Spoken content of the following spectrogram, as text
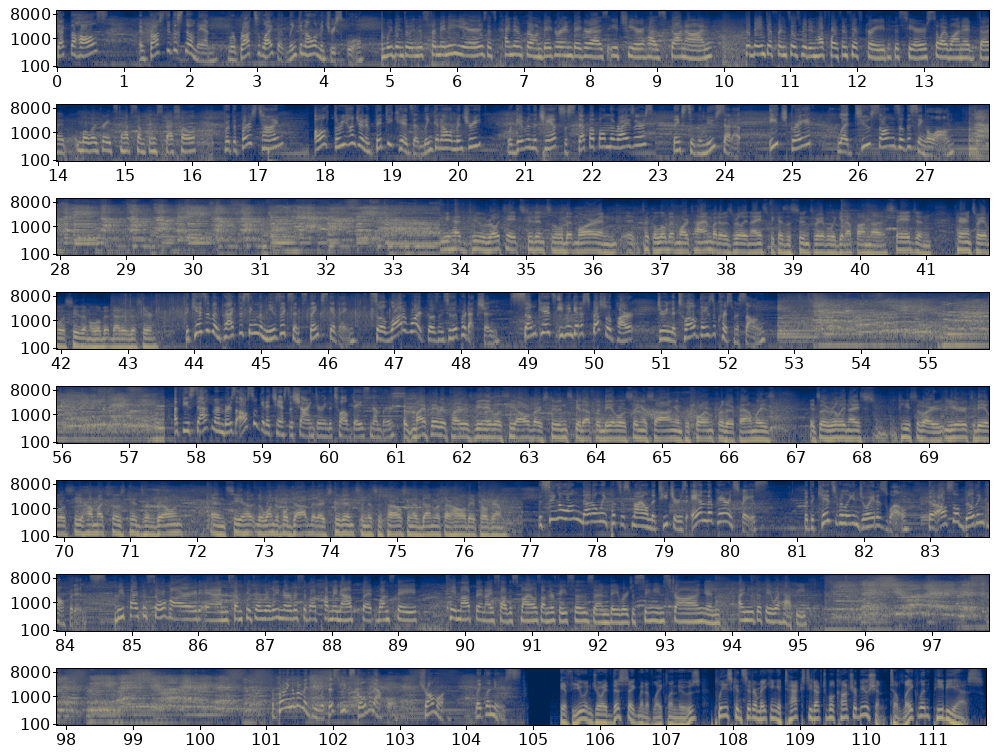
Deck the Halls, and Frosty the Snowman were brought to life at Lincoln Elementary School. We've been doing this for many years. It's kind of grown bigger and bigger as each year has gone on. The main difference is we didn't have fourth and fifth grade this year, so I wanted the lower grades to have something special. For the first time, all 350 kids at Lincoln Elementary were given the chance to step up on the risers thanks to the new setup. Each grade led two songs of the sing-along. We had to rotate students a little bit more and it took a little bit more time, but it was really nice because the students were able to get up on the stage and parents were able to see them a little bit better this year. The kids have been practicing the music since Thanksgiving, so a lot of work goes into the production. Some kids even get a special part during the 12 Days of Christmas song. Few staff members also get a chance to shine during the 12 days number. My favorite part is being able to see all of our students get up and be able to sing a song and perform for their families. It's a really nice piece of our year to be able to see how much those kids have grown and see how the wonderful job that our students and Mrs. Carlson have done with our holiday program. The sing-along not only puts a smile on the teachers and their parents' face, but the kids really enjoy it as well. They're also building confidence. We practiced so hard and some kids were really nervous about coming up, but once they came up and I saw the smiles on their faces and they were just singing strong and I knew that they were happy. Reporting in Bemidji with this week's Golden Apple, Sherelle Moore, Lakeland News. If you enjoyed this segment of Lakeland News, please consider making a tax-deductible contribution to Lakeland PBS.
